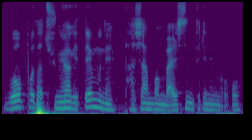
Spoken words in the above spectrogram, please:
무엇보다 중요하기 때문에 다시 한번 말씀드리는 거고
